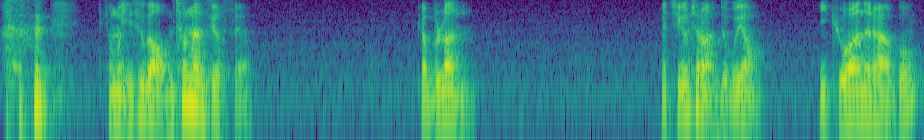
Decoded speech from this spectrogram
정말 이 수가 엄청난 수였어요. 그러니까 물론 지금처럼 안 두고요. 이 교환을 하고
